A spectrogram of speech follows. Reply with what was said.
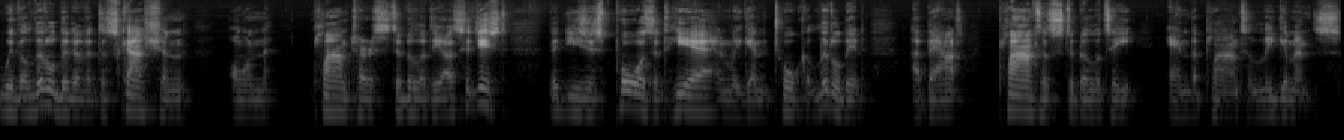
with a little bit of a discussion on plantar stability. I suggest that you just pause it here and we're going to talk a little bit about plantar stability and the plantar ligaments.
